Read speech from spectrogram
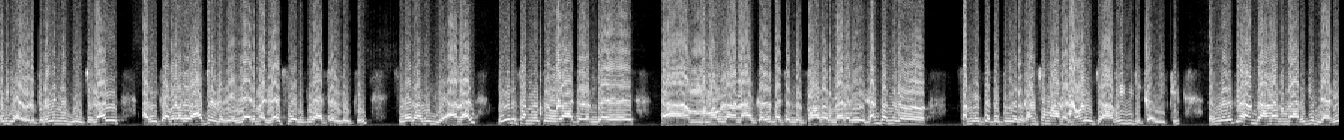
தெரியாது ஒரு பிரதிநிதி சொன்னால் அதுக்கு அவ்வளவு ஆற்றல் இருக்கு. எல்லாருமே இல்ல சிலருக்கு ஆற்றல் இருக்கு. சிலர் அது இல்லை. ஆனால் வேறு சமயத்தில் உள்ளாக்கள் அந்த மௌலானாக்கள் மற்றும் ஃபாதர் மேரவி எல்லாம் தங்களோட சமயத்தை பற்றி ஒரு கணிசமான நாலேஜ் அறிவிட்டு கல்விக்கு எங்களுக்கு அந்த அணகுமாருக்கு இல்லாது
